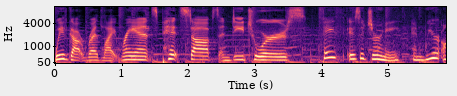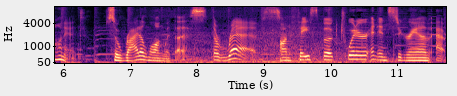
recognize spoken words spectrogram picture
We've got red light rants, pit stops, and detours. Faith is a journey, and we're on it. So ride along with us. The Revs. On Facebook, Twitter, and Instagram at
